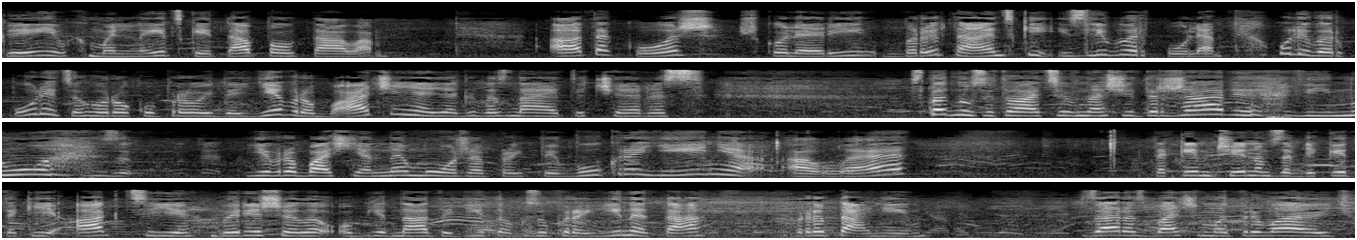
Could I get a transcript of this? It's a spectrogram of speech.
Київ, Хмельницький та Полтава. А також школярі британські із Ліверпуля. У Ліверпулі цього року пройде Євробачення, як ви знаєте, через складну ситуацію в нашій державі, війну. Євробачення не може пройти в Україні, але Таким чином, завдяки такій акції, вирішили об'єднати діток з України та Британії. Зараз бачимо, тривають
